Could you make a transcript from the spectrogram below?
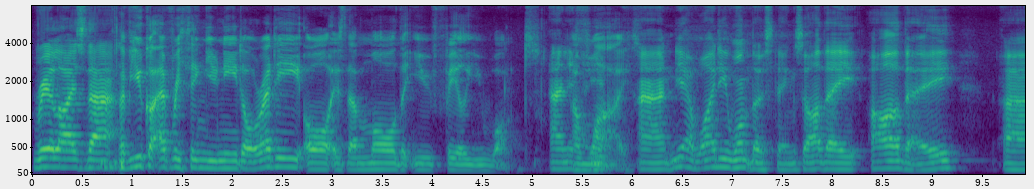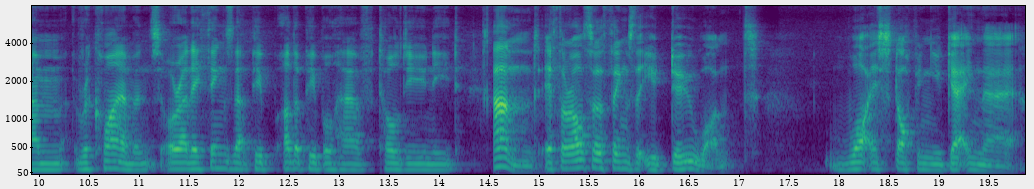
realize that. Have you got everything you need already, or is there more that you feel you want, And, if and you- why? And yeah, why do you want those things? Are they are they um, requirements or are they things that peop- other people have told you you need? And if there are also things that you do want, what is stopping you getting there?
